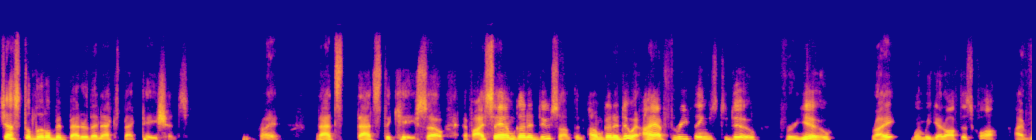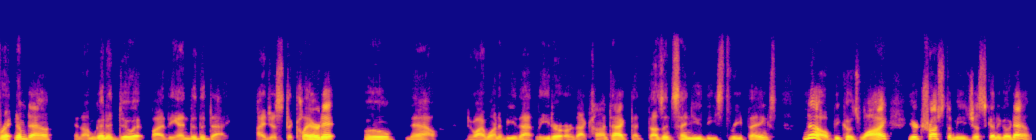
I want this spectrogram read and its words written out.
just a little bit better than expectations, right? That's that's the key. So if I say I'm going to do something, I'm going to do it. I have three things to do for you, right? When we get off this call, I've written them down and I'm going to do it by the end of the day. I just declared it. Boom. Now, do I want to be that leader or that contact that doesn't send you these three things? No, because why? Your trust of me is just going to go down.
